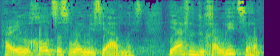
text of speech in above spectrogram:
harilu choltzos v'lei misyavmlis. You have to do chalitza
